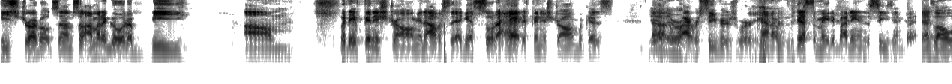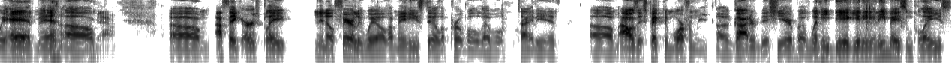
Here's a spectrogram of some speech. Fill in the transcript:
he struggled some. So I'm gonna go with a B. Um, but they finished strong, and obviously, I guess sort of had to finish strong because Yeah, uh, the were. wide receivers were kind of decimated by the end of the season. But That's all we had, man. Um, yeah, Um, I think Ertz played, you know, fairly well. I mean, he's still a Pro Bowl level tight end. Um, I was expecting more from uh, Goedert this year, but when he did get in, he made some plays.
